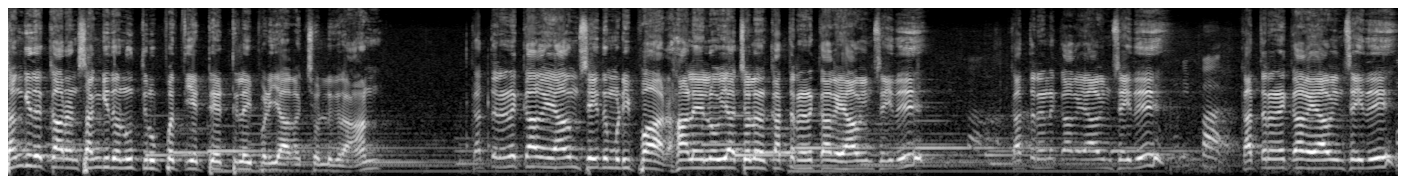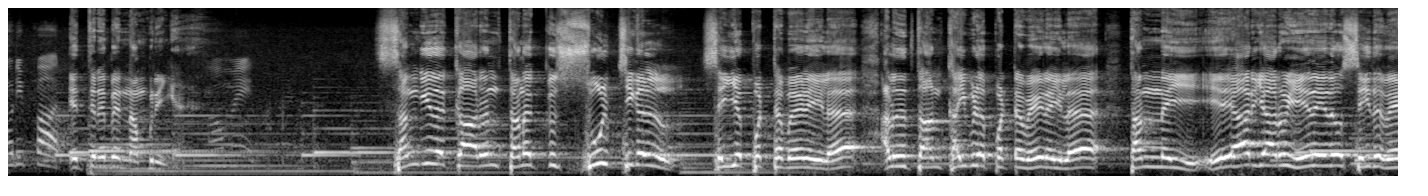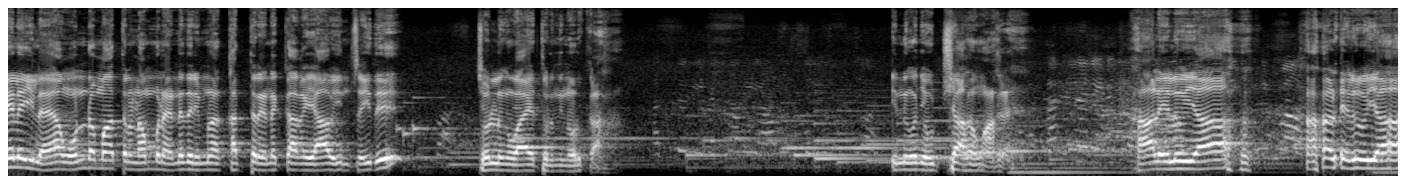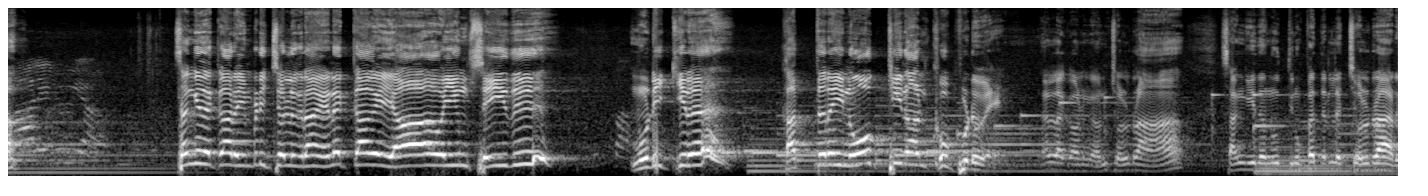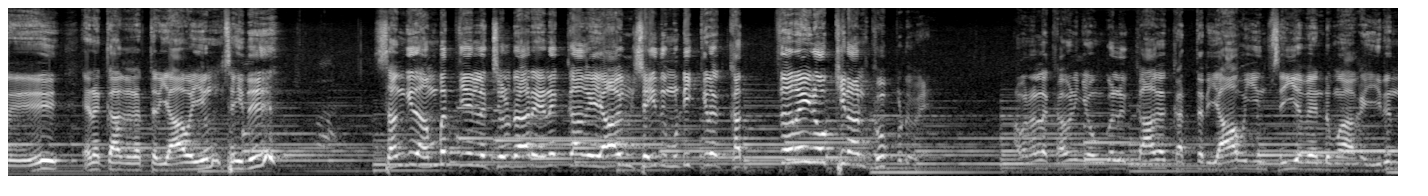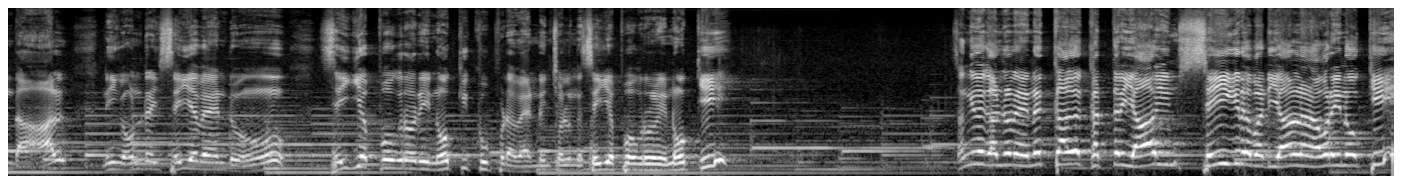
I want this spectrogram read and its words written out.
சங்கீதக்காரன் சங்கீதம் நூத்தி முப்பத்தி எட்டு எட்டில் இப்படியாக சொல்லுகிறான். கத்தர் எனக்காக யாவும் செய்து முடிப்பார். ஹாலே லூயா சொல்லுங்க கத்தர் எனக்காக யாவையும் செய்து? கத்தர் எனக்காக யாவையும் செய்து? கத்தர் எனக்காக யாவையும் செய்து? எத்தனை பேர் நம்புறீங்க? சங்கீதக்காரன் தனக்கு சூழ்ச்சிகள் செய்யப்பட்ட வேளையில அல்லது தான் கைவிடப்பட்ட வேளையில தன்னை யார் யாரும் ஏதேதோ செய்த வேலையில் அவன் ஒன்றை மாத்திரம் நம்பின என்ன தெரியுமா? கத்தர் எனக்காக யாவையும் செய்து சொல்லுங்க வாயை திறந்து நோக்கா இன்னும் கொஞ்சம் உற்சாகமாக. ஹalleluya ஹalleluya. சங்கீதக்காரன் இப்படி சொல்லுகிறான் எனக்காக யாவையும் செய்து முடிக்கிற கத்தரை நோக்கி நான் கூப்பிடுவேன். நல்ல கவனிங்க சொல்றான் சங்கீதம் நூத்தி முப்பத்தி சொல்றாரு. எனக்காக கத்தர் யாவையும் செய்து சங்கீதம் ஐம்பத்தி ஏழுல சொல்றாரு எனக்காக யாவையும் செய்து முடிக்கிற கத்தரை நோக்கி நான் கூப்பிடுவேன். அவன் கவனிங்க உங்களுக்காக கத்தர் யாவையும் செய்ய வேண்டுமாக இருந்தால் நீங்க ஒன்றை செய்ய வேண்டும். செய்ய போகிறவரை நோக்கி கூப்பிட வேண்டும். சொல்லுங்க செய்ய போகிறவரை நோக்கி. சங்கீத சொல்ற எனக்காக கத்தர் யாவையும் செய்கிறபடியால் நான் அவரை நோக்கி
